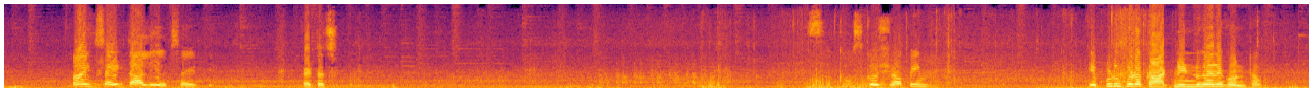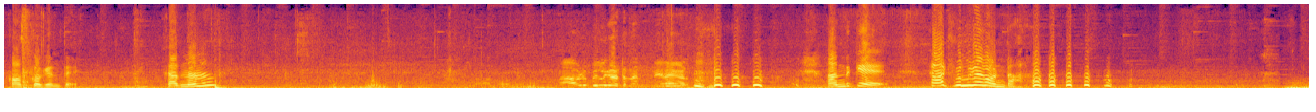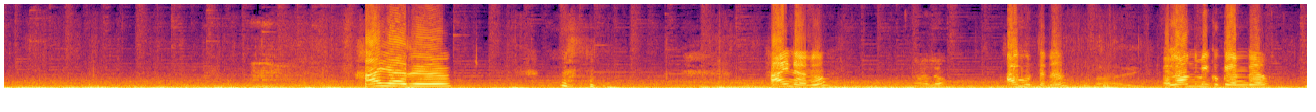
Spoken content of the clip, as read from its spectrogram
ఇటు సైడ్ ఖాళీ ఇటు సైడ్కి పెట్టచ్చు. కాస్కో షాపింగ్ ఎప్పుడు కూడా కార్ట్ నిండుగానే కొంటాం. కాస్కోకి వెళ్తే కదా ఆవిడ బిల్లు కట్టదండి నేనే కడతాను అందుకే కార్ట్ ఫుల్గా కొంటా. హాయ్ యారు హాయ్ నాను. హలో. హాయ్ ముట్టనా ఎలా ఉంది మీకు కెనడా?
